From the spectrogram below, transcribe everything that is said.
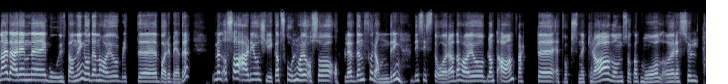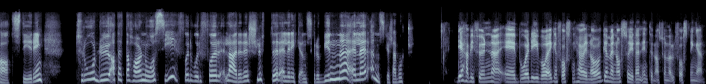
Nei, det er en uh, god utdanning, og den har jo blitt uh, bare bedre. Men også er det jo slik at skolen har jo også opplevd en forandring de siste åra. Det har jo bl.a. vært uh, et voksende krav om såkalt mål- og resultatstyring. Tror du at dette har noe å si for hvorfor lærere slutter eller ikke ønsker å begynne, eller ønsker seg bort? Det har vi funnet eh, både i vår egen forskning her i Norge, men også i den internasjonale forskningen.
